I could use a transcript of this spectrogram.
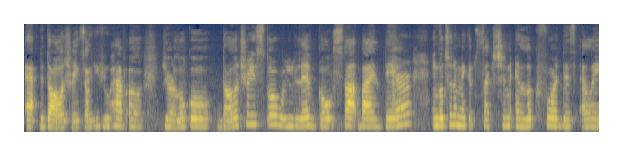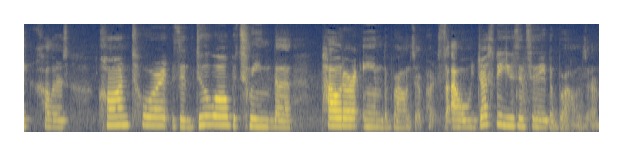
at the Dollar Tree. So if you have a your local Dollar Tree store where you live, go stop by there and go to the makeup section and look for this LA Colors contour. It's a duo between the powder and the bronzer part. So I will just be using today the bronzer.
